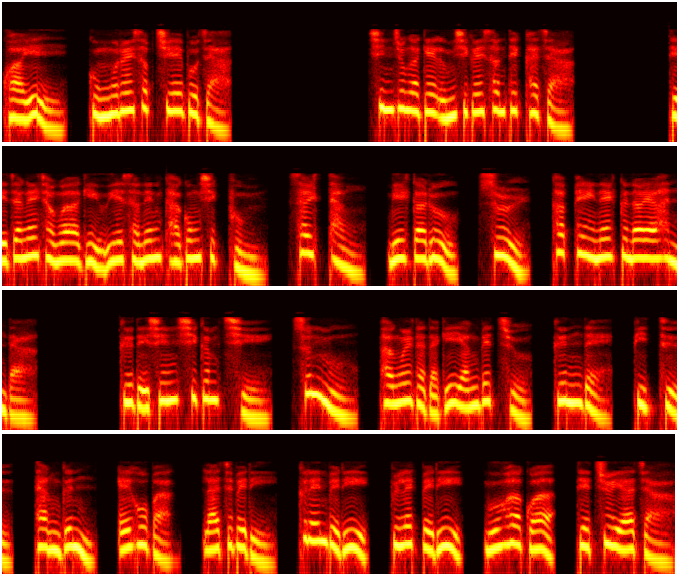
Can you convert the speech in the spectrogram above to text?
과일, 곡물을 섭취해보자. 신중하게 음식을 선택하자. 대장을 정화하기 위해서는 가공식품, 설탕, 밀가루, 술, 카페인을 끊어야 한다. 그 대신 시금치, 순무, 방울다닥이 양배추, 근대, 비트, 당근, 애호박, 라즈베리, 크랜베리, 블랙베리, 무화과, 대추 야자,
